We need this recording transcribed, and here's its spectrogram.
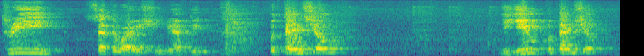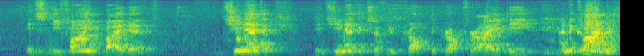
three situations. You have the potential, the yield potential. It's defined by the genetic, the genetics of your crop, the crop variety, and the climate.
